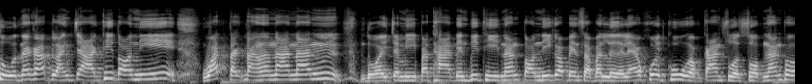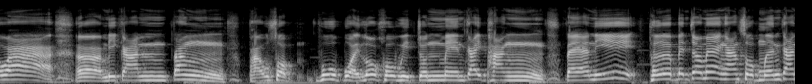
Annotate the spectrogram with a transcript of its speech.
สูตรนะครับ หลังจากที่ตอนนี้วัดต่างๆนานานั้น โดยจะมีประธานเป็นพิธีนั้น ตอนนี้ก็เป็นสับปะเลอแล้วควบคู่กับการสวดศพนั้น เพราะว่ามีการตั้งเผาศพผู้ป่วยโรคโควิดจนเมนใกล้พัง แต่อันนี้เธอเป็นเจ้าแม่งานศพเหมือนกัน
